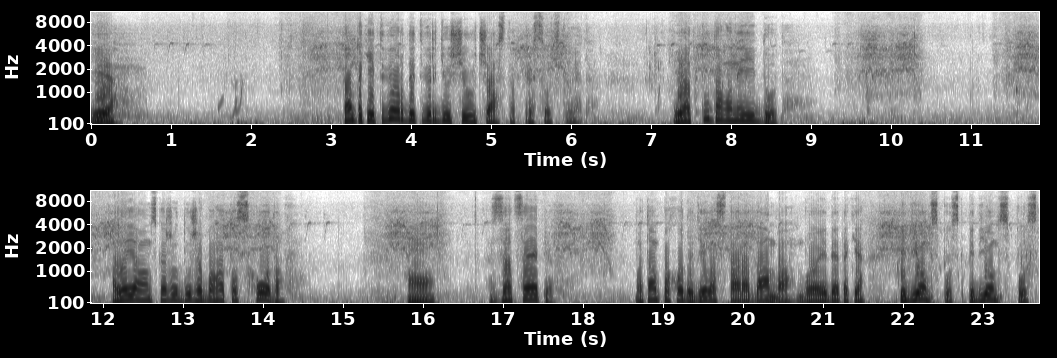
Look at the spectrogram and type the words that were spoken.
Є. Там такий твердий, твердющий участок присутствує. І оттуда вони йдуть. Але я вам скажу дуже багато сходів. О, зацепів. Бо там, по ходу діла, стара дамба, бо йде таке підйом-спуск, підйом-спуск.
